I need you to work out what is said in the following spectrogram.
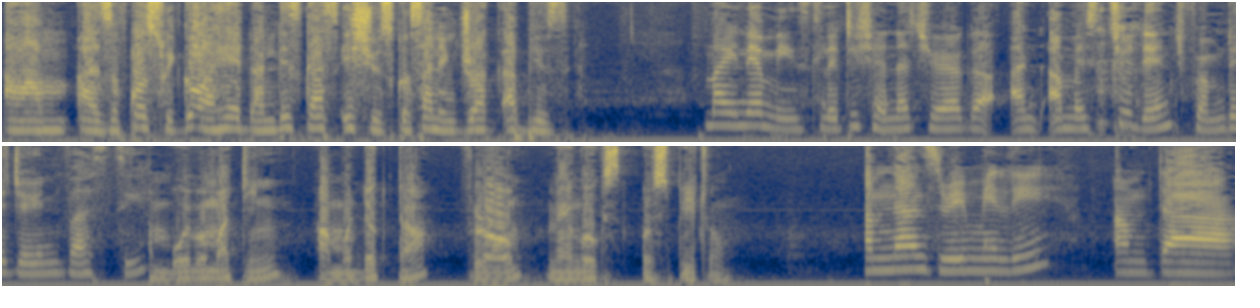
Um, as of course, we go ahead and discuss issues concerning drug abuse. My name is Letitia Nachiraga and I'm a student from Dejo University. I'm Webo Martin. I'm a doctor from Mengox Hospital. I'm Nanzri Mili. I'm the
